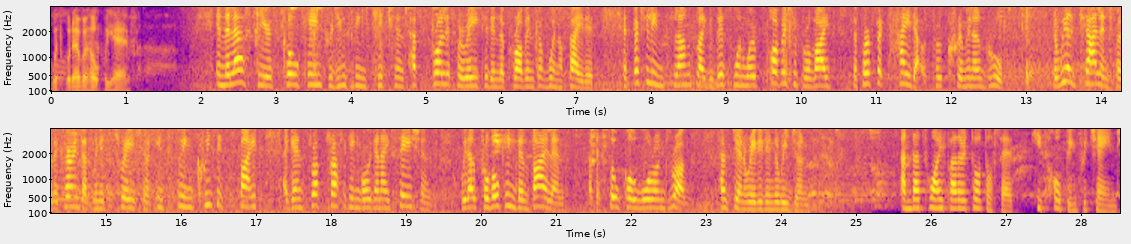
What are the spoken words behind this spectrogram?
with whatever help we have. In the last years, cocaine producing kitchens have proliferated in the province of Buenos Aires, especially in slums like this one where poverty provides the perfect hideout for criminal groups. The real challenge for the current administration is to increase its fight against drug trafficking organizations without provoking the violence that the so called war on drugs has generated in the region. And that's why Father Toto says he's hoping for change.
